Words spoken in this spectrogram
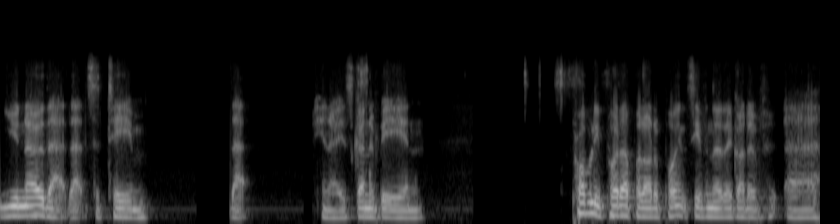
you know that that's a team you know is going to be in probably put up a lot of points, even though they got a uh,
